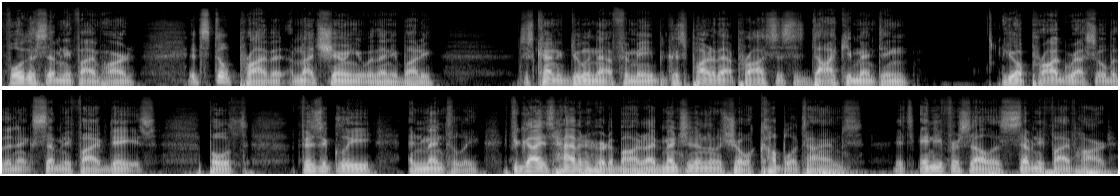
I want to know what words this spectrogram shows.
for the 75 hard. It's still private. I'm not sharing it with anybody. Just kind of doing that for me because part of that process is documenting your progress over the next 75 days, both physically and mentally. If you guys haven't heard about it, I've mentioned it on the show a couple of times. It's Andy Frisella's 75 Hard.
